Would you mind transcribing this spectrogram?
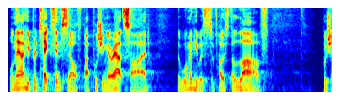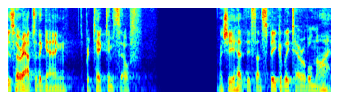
well, now he protects himself by pushing her outside. The woman he was supposed to love pushes her out to the gang to protect himself. And she had this unspeakably terrible night.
